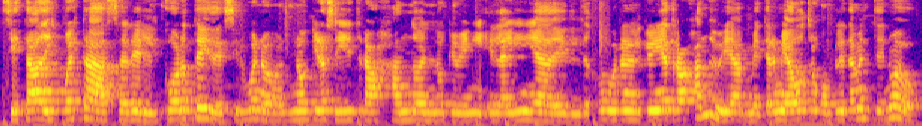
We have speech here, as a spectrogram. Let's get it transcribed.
si estaba dispuesta a hacer el corte y decir, bueno, no quiero seguir trabajando en lo que venía, en la línea del rubro en el que venía trabajando y voy a meterme a otro completamente nuevo.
